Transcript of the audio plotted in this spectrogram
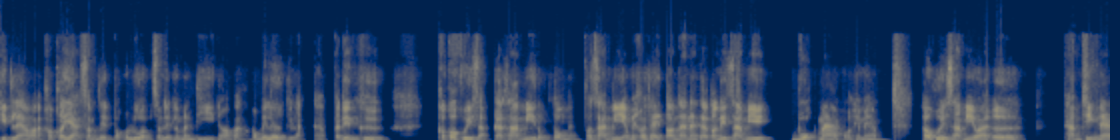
กิจแล้วอะเขาก็อยากสำเร็จเพราะเขารู้ว่าสำเร็จแล้วมันดีเนาะปะเขาก็ไม่เลิกอยู่แล้วนะประเด็นคือเขาก็คุยกับสามีตรงๆเพราะสามียังไม่เข้าใจตอนนั้นนะแต่ตอนนี้สามีบวกมากโอเคไหมครับเขาคุยสามีว่า เออถามจริงนะ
